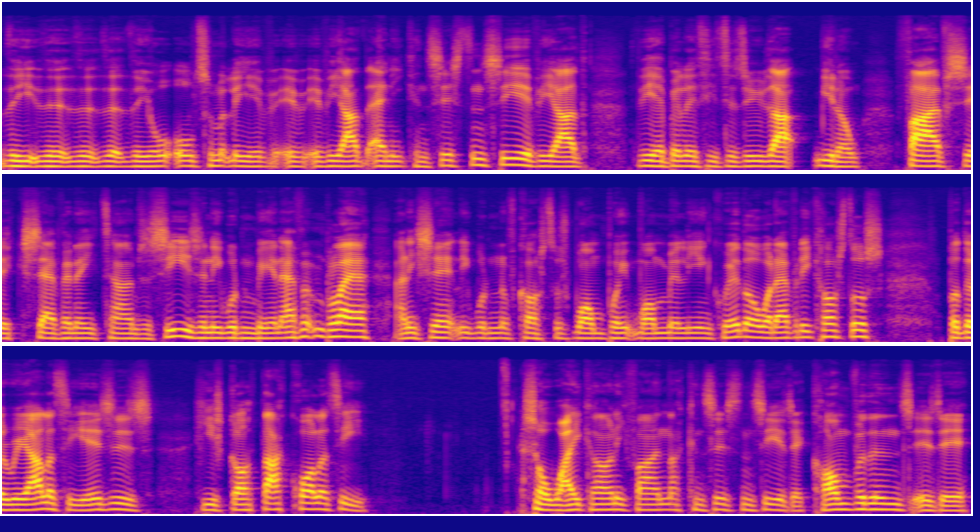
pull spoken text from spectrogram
the the, the, the, ultimately if, if, if he had any consistency, if he had the ability to do that, you know, five, six, seven, eight times a season, he wouldn't be an Everton player, and he certainly wouldn't have cost us 1.1 million quid or whatever he cost us. But the reality is, is he's got that quality. So why can't he find that consistency? Is it confidence? Is it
